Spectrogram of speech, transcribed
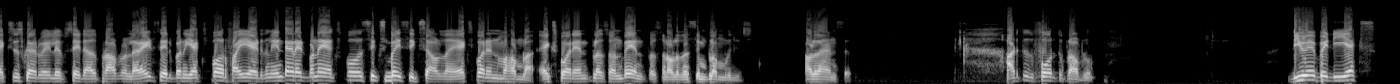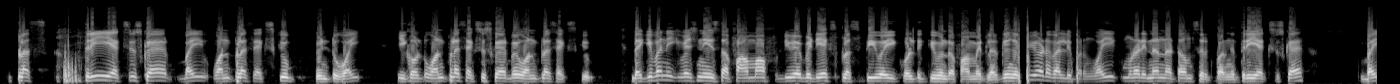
X square by left side அது ப்ராப்ளம் இல்லை. ரைட் சைடு பண்ணி எக்ஸ் பவர் ஃபைவ் ஆயிடுது இன்டகிரேட் பண்ண x power six by six அவ்வளோதான் x power n formula x power n plus one by n plus one அவ்வளோதான் சிம்பிளாக முடிஞ்சிச்சு. அவ்வளோதான் ஆன்சர் அடுத்தது fourth problem dy by dx plus 3x square by 1 plus x cube into y equal to 1 plus x square by 1 plus x cube. The given equation is the form of dy by dx plus py equal to q என்ற ஃபார்மேட்ல இருக்கு இங்க p யோட வேல்யூ பாருங்க y க்கு முன்னாடி என்னென்ன டேர்ம்ஸ் இருக்கு பாருங்க 3x square by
